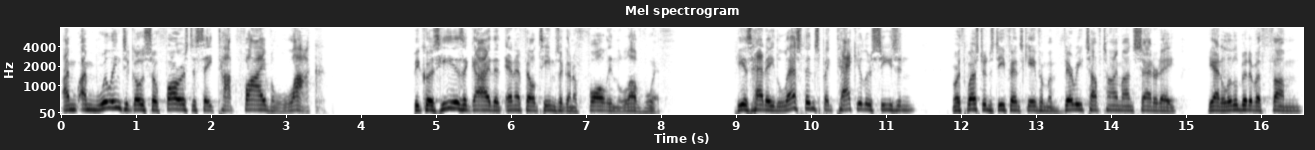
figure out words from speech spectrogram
I'm, I'm willing to go so far as to say top five lock because he is a guy that NFL teams are going to fall in love with. He has had a less than spectacular season. Northwestern's defense gave him a very tough time on Saturday. He had a little bit of a thumb,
